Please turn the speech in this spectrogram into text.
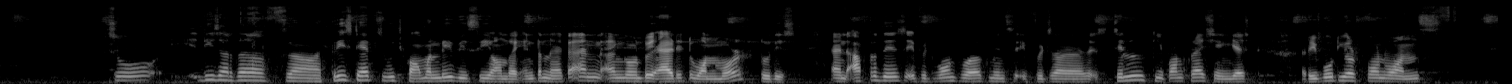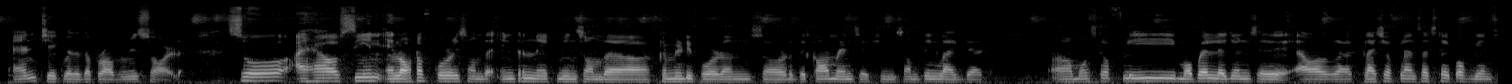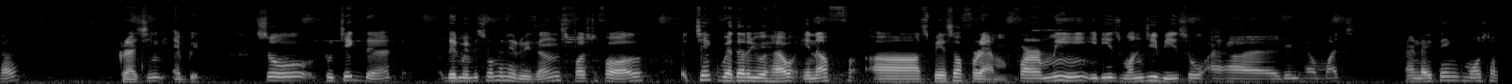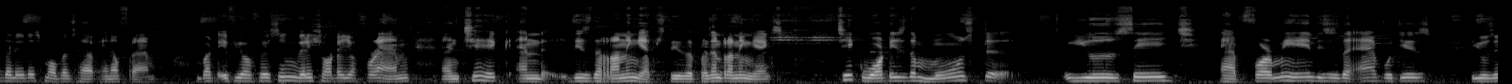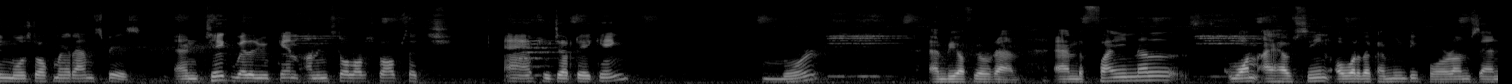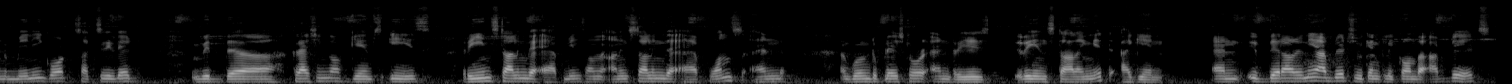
So these are the uh, three steps which commonly we see on the internet and i'm going to add it one more to this. And after this if it won't work means if it's uh, still keep on crashing just reboot your phone once and check whether the problem is solved. So i have seen a lot of queries on the internet means on the community forums or the comment section something like that. Uh, most ofly mobile legends uh, or uh, clash of clans such type of games are crashing a bit. So to check that there may be so many reasons. First of all check whether you have enough uh, space of ram. For me it is 1 gb so I, didn't have much. And i think most of the latest mobiles have enough ram. But if you are facing very shortage of ram and check and this is the running apps this is the present running apps check what is the most usage app. For me this is the app which is using most of my RAM space and check whether you can uninstall or stop such apps which are taking more MB of your RAM. And the final one I have seen over the community forums and many got succeeded with the crashing of games is reinstalling the app. Means uninstalling the app once and going to play store and re reinstalling it again and if there are any updates you can click on the updates.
